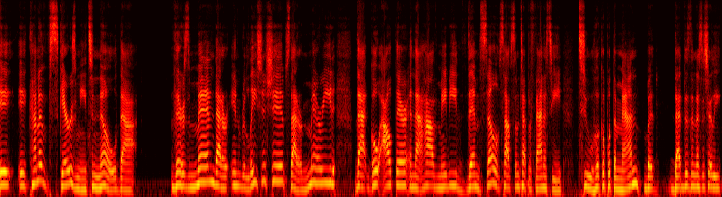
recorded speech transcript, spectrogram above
it it kind of scares me to know that there's men that are in relationships that are married that go out there and that have maybe themselves have some type of fantasy to hook up with a man but that doesn't necessarily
